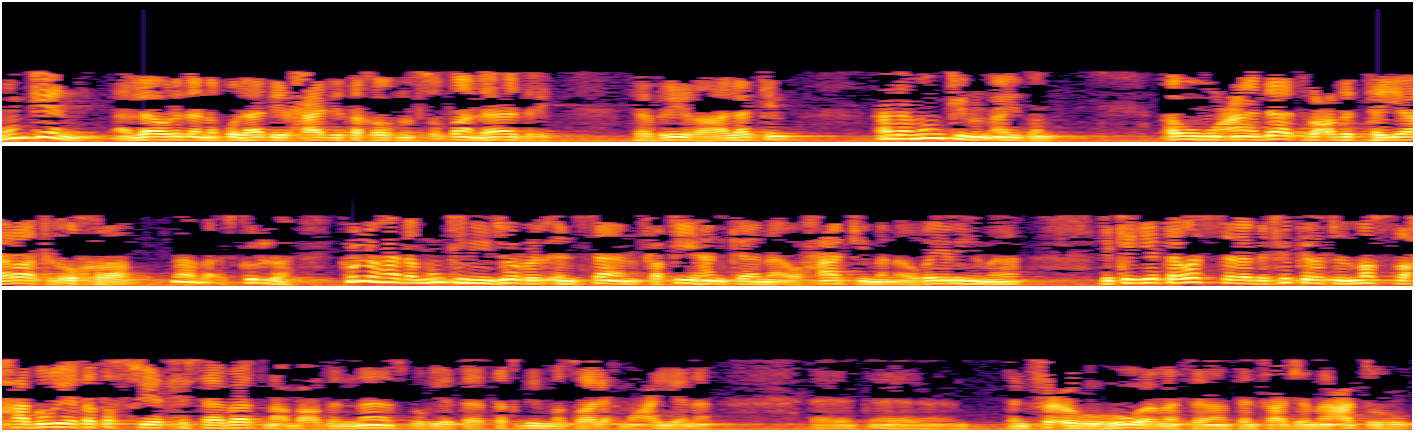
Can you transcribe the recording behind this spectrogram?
ممكن. أنا لا أريد أن أقول هذه الحادثة خوف من السلطان. لا أدري تبريرها. لكن هذا ممكن أيضا. أو معاداة بعض التيارات الأخرى. لا بأس. كلها كل هذا ممكن يجر الإنسان فقيها كان أو حاكما أو غيرهما لكي يتوسل بفكرة المصلحة بغية تصفية حسابات مع بعض الناس بغية تقديم مصالح معينة آه، آه، تنفعه هو مثلا تنفع جماعته.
